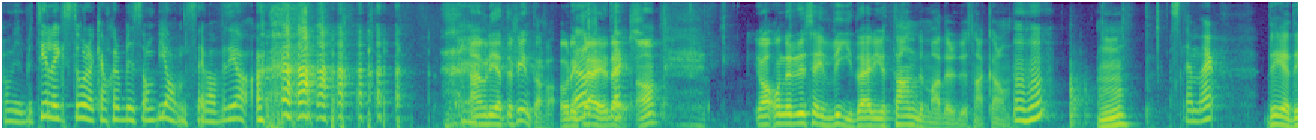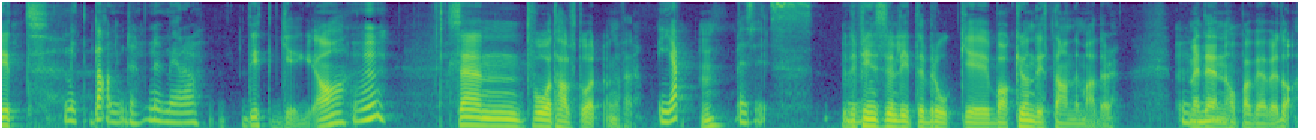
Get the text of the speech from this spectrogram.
om vi blir tillräckligt stora kanske det blir som Beyoncé, vad vet jag? Nej, men det är jättefint i alla fall. Och det klär ju dig. Ja. ja, och när du säger vi, då är det ju Thundermother du snackar om. Mhm. Stämmer. Det är ditt, Mitt band numera. ditt gig. Ja. Mm. Sen två och ett halvt år ungefär. Ja, Mm. precis. Det finns ju en lite brokig bakgrund i Thundermother. Men den hoppar vi över idag.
